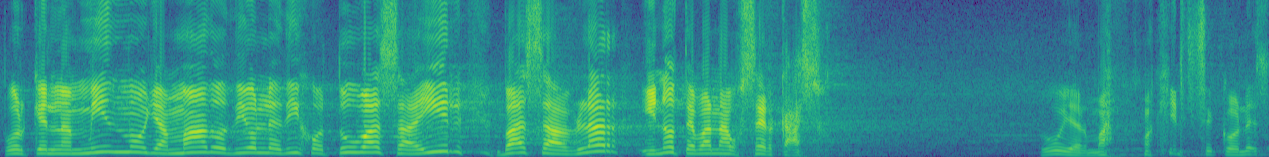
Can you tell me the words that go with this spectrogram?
Porque en el mismo llamado Dios le dijo, tú vas a ir, vas a hablar y no te van a hacer caso. Uy, hermano, imagínense con eso.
